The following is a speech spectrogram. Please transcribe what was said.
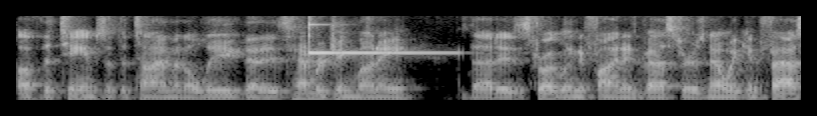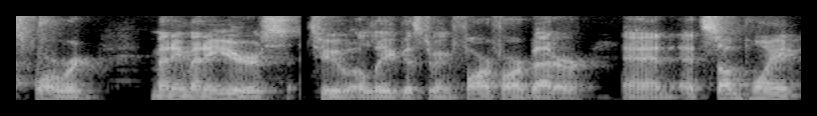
of the teams at the time in a league that is hemorrhaging money, that is struggling to find investors. Now we can fast forward many many years to a league that's doing far far better. And at some point,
